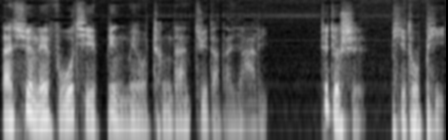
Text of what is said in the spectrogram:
但迅雷服务器并没有承担巨大的压力。这就是 P to P，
